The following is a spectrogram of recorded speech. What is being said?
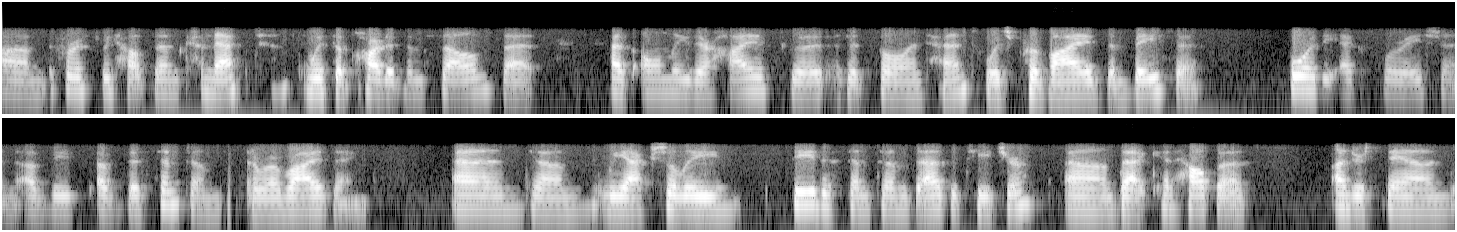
Um, first, we help them connect with a part of themselves that has only their highest good as its sole intent, which provides a basis for the exploration of these of the symptoms that are arising. And um, we actually see the symptoms as a teacher um, that can help us understand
